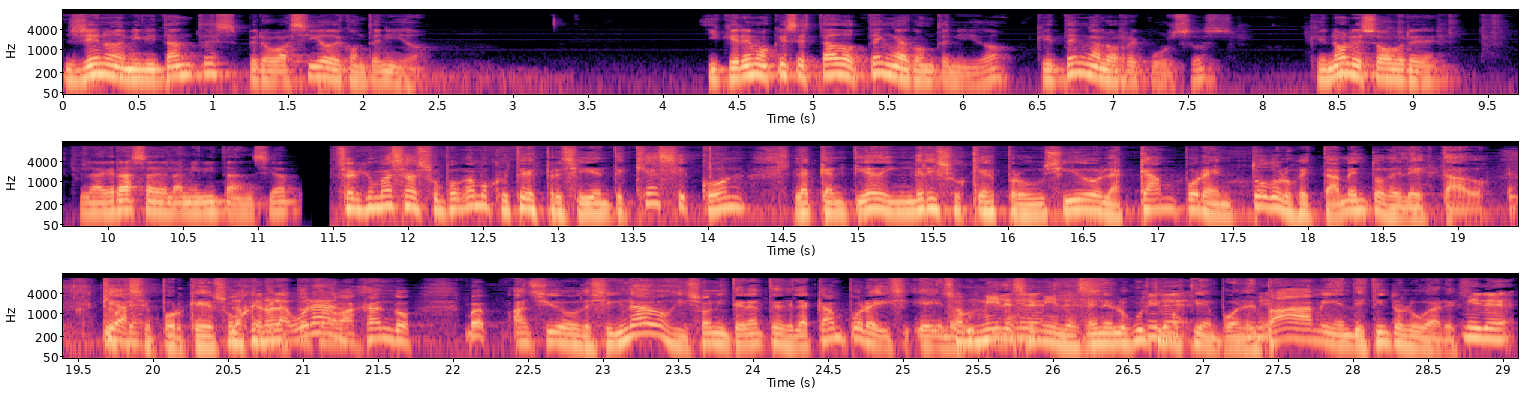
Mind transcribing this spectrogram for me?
lleno de militantes pero vacío de contenido. Y queremos que ese Estado tenga contenido, que tenga los recursos, que no le sobre la grasa de la militancia. Sergio Massa, supongamos que usted es presidente, ¿qué hace con la cantidad de ingresos que ha producido la cámpora en todos los estamentos del Estado? ¿Qué hace? Porque son los que no laburan. trabajando, bueno, han sido designados y son integrantes de la cámpora y, eh, en los Son miles y últimos- miles. En los últimos Mire, tiempos, en el mi- PAM y en distintos lugares. Mire,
